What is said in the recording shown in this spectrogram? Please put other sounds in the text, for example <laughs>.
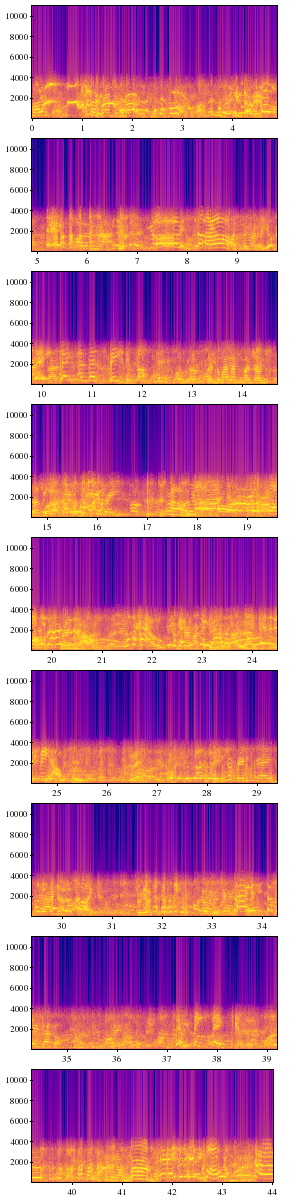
Random man. What the fuck? You know him. Other than that. Oh, shut up! Your feet That's stink and men's feet disgusting. the white saxophone, Sean. That's why. They're all hairy. What the hell? He's getting his feet out. He's getting his feet out. Do it. It's not really great. I like it. Shall we go? Get it back up. Still, your feet stink. Boom! It isn't his fault.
